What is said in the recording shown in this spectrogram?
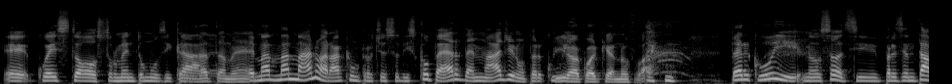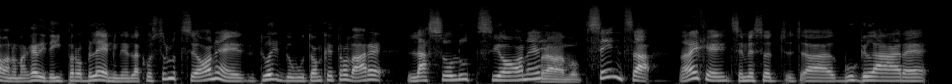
eh, questo strumento musicale. Esattamente. E man, man mano era anche un processo di scoperta immagino per cui fino a qualche anno fa. Per cui non so si presentavano magari dei problemi nella costruzione e tu hai dovuto anche trovare la soluzione bravo. senza non è che si è messo a, a googlare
